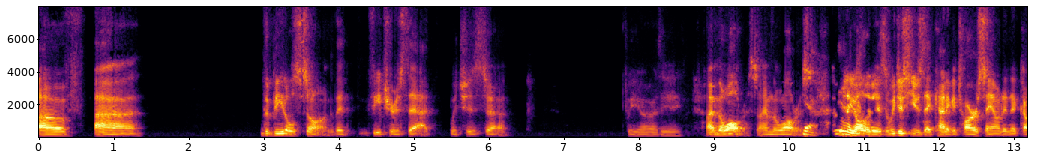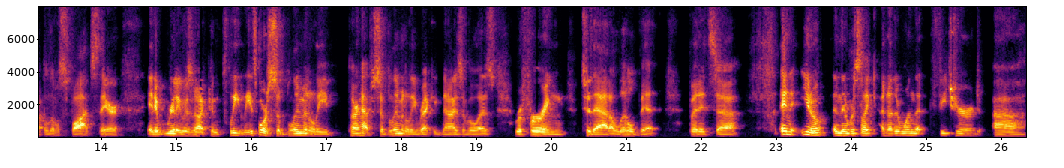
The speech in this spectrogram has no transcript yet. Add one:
of uh the beatles song that features that which is uh, we are the I'm the walrus. I'm the walrus. Yeah. Really, all it is, we just use that kind of guitar sound in a couple little spots there, and it really was not completely. It's more subliminally, perhaps subliminally recognizable as referring to that a little bit, but it's uh, and you know, and there was like another one that featured uh,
